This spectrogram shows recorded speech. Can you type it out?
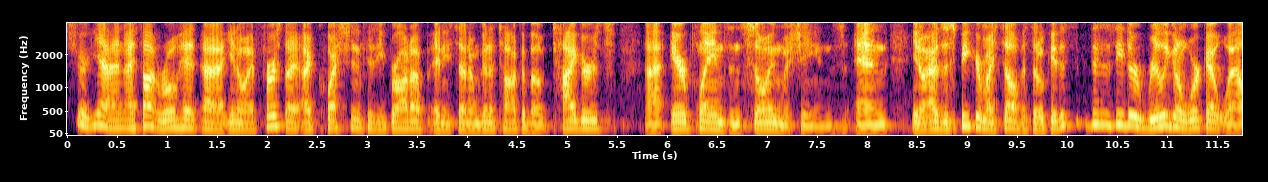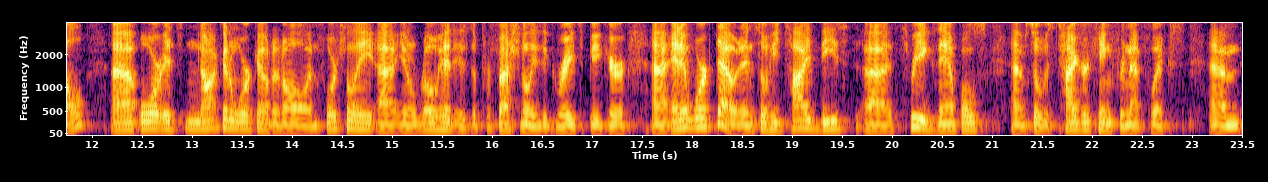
Sure, yeah, and I thought Rohit, uh, you know, at first I, I questioned because he brought up and he said, I'm going to talk about tigers, uh, airplanes, and sewing machines. And, you know, as a speaker myself, I said, okay, this, this is either really going to work out well uh, or it's not going to work out at all. Unfortunately, uh, you know, Rohit is a professional. He's a great speaker, uh, and it worked out. And so he tied these uh, three examples. Um, so it was Tiger King for Netflix, um,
